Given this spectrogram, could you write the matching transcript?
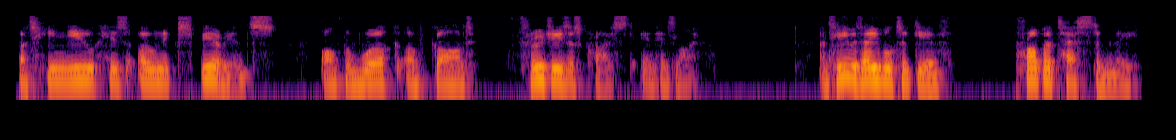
but he knew his own experience of the work of God through Jesus Christ in his life. And he was able to give proper testimony,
